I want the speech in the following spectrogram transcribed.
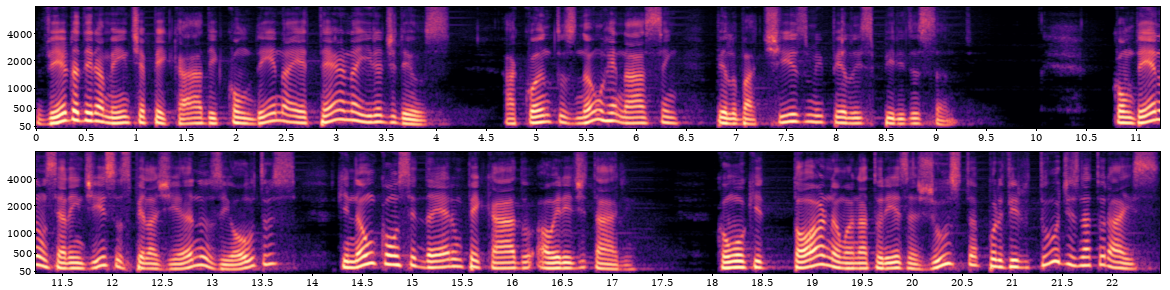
verdadeiramente é pecado e condena a eterna ira de Deus a quantos não renascem pelo batismo e pelo Espírito Santo. Condenam-se, além disso, os pelagianos e outros que não consideram pecado ao hereditário, como que tornam a natureza justa por virtudes naturais,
